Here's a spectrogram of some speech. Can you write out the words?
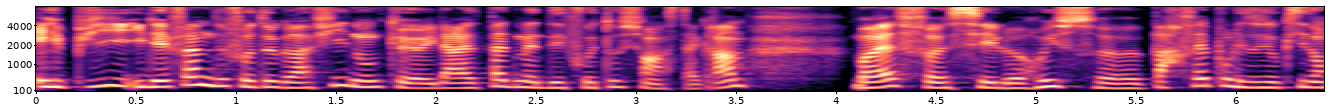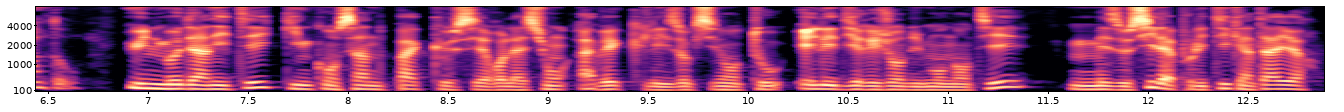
Et puis, il est fan de photographie, donc euh, il n'arrête pas de mettre des photos sur Instagram. Bref, c'est le russe parfait pour les Occidentaux. Une modernité qui ne concerne pas que ses relations avec les Occidentaux et les dirigeants du monde entier, mais aussi la politique intérieure.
